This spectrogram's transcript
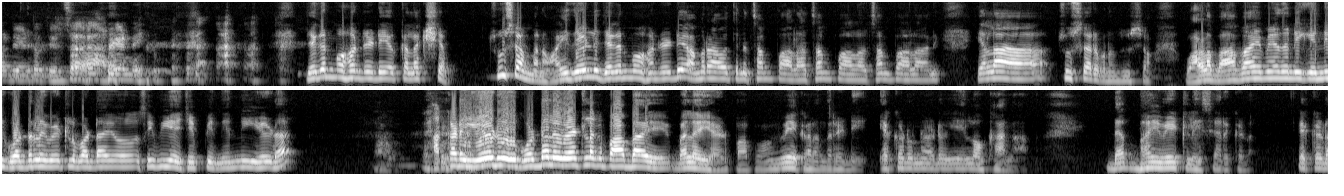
అంటే ఏంటో తెలుసా? అడగండి. జగన్మోహన్ రెడ్డి యొక్క లక్ష్యం. చూసాం మనం ఐదేళ్ళు జగన్మోహన్ రెడ్డి అమరావతిని చంపాలా చంపాలా చంపాలా అని ఎలా చూశారు మనం చూసాం. వాళ్ళ బాబాయ్ మీద నీకు ఎన్ని గొడ్డల వేట్లు పడ్డాయో సిబిఐ చెప్పింది ఎన్ని ఏడా? అక్కడ ఏడు గొడ్డల వేట్లకు బాబాయ్ బలయ్యాడు పాపం వివేకానంద రెడ్డి. ఎక్కడున్నాడు? ఏ లోకాన. డెబ్భై వేట్లు వేశారు ఇక్కడ. ఇక్కడ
